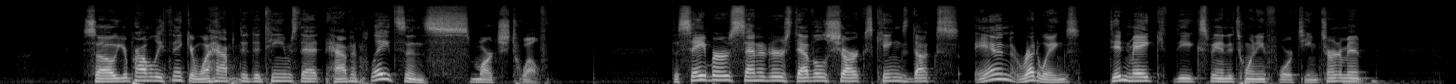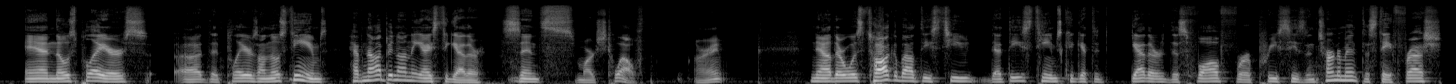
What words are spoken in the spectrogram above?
so you're probably thinking what happened to the teams that haven't played since March 12th? The Sabres, Senators, Devils, Sharks, Kings, Ducks, and Red Wings did make the expanded 24 team tournament. And those players uh, the players on those teams have not been on the ice together since March 12th. All right. Now there was talk about these te- that these teams could get together this fall for a preseason tournament to stay fresh,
